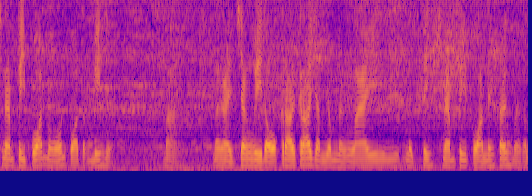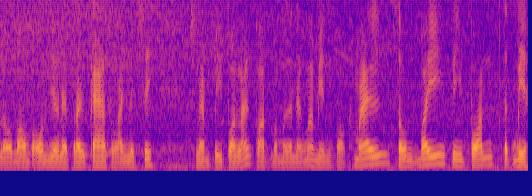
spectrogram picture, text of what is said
ឆ្នាំ2000បងប្អូនពណ៌ទឹកមាសនេះបាទហ្នឹងហើយអញ្ចឹងវីដេអូក្រោយក្រោយចាំខ្ញុំនឹង live លេខស៊ីឆ្នាំ2000នេះទៅបាទគីឡូបងប្អូនយើងដែលត្រូវការឆ្លាញ់លេខស៊ីឆ្នាំ2000ឡើងគាត់មកមើលហ្នឹងមកមានពណ៌ខ្មៅ03 2000ទឹកមាស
